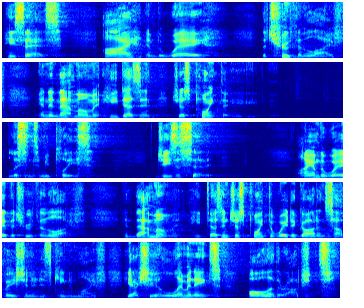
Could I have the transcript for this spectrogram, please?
He says, I am the way, the truth, and the life. And in that moment, he doesn't just point the, listen to me, please. Jesus said it. I am the way, the truth, and the life. In that moment, he doesn't just point the way to God and salvation in his kingdom life, he actually eliminates all other options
